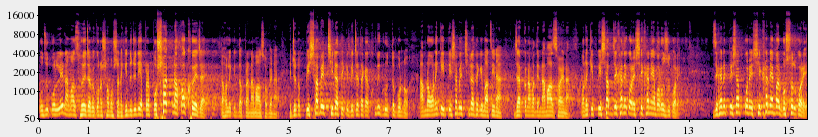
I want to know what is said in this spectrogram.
উজু করলে নামাজ হয়ে যাবে, কোনো সমস্যা নেই। কিন্তু যদি আপনার পোশাক নাপাক হয়ে যায়, তাহলে কিন্তু আপনার নামাজ হবে না। এজন্য পেশাবের ছিটা থেকে বেঁচে থাকা খুবই গুরুত্বপূর্ণ। আমরা অনেকেই পেশাবের ছিটা থেকে বাঁচি না, যার কারণে আমাদের নামাজ হয় না। অনেকে পেশাব যেখানে করে, সেখানে আবার উজু করে। যেখানে পেশাব করে, সেখানে আবার গোসল করে।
